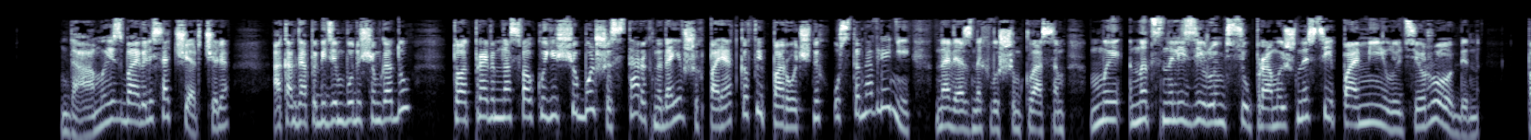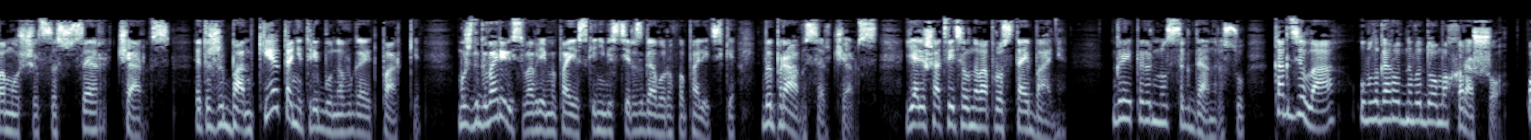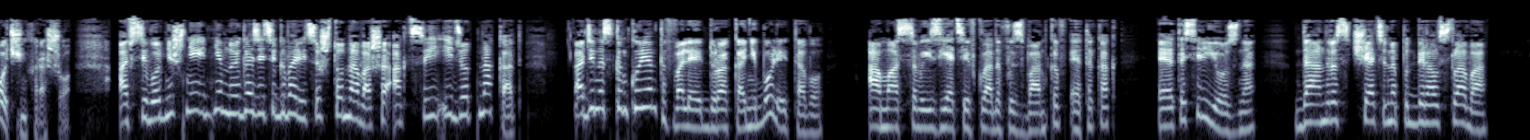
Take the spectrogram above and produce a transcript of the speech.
Да, мы избавились от Черчилля, а когда победим в будущем году, то отправим на свалку еще больше старых надоевших порядков и порочных установлений, навязанных высшим классом. Мы национализируем всю промышленность и помилуйте, Робин, — поморщился сэр Чарльз. Это же банкет, а не трибуна в гайд-парке. Мы же договорились во время поездки не вести разговоров о политике. Вы правы, сэр Чарльз. Я лишь ответил на вопрос Тайбани. Грей повернулся к Данросу. «Как дела у благородного дома? Хорошо. Очень хорошо. А в сегодняшней дневной газете говорится, что на ваши акции идет накат. Один из конкурентов валяет дурака, не более того. А массовое изъятие вкладов из банков — это как? Это серьезно. Данрос тщательно подбирал слова.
